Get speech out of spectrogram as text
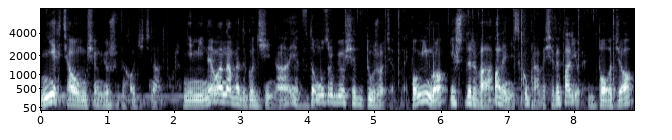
nie chciało mu się już wychodzić na dwór. Nie minęła nawet godzina, jak w domu zrobiło się dużo cieplej. Pomimo, iż drwa w palenisku prawie się wypaliły. Bodzio,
